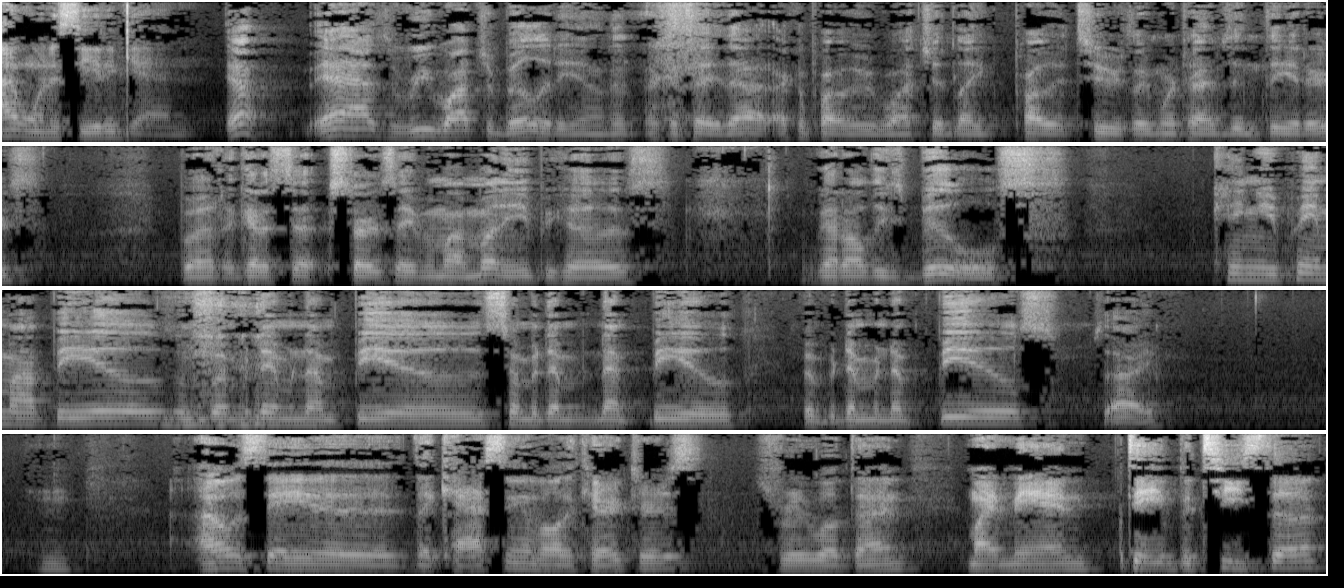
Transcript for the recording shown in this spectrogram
I want to see it again. yeah, it has rewatchability on it. I can tell you that. I could probably watch it like probably two or three more times in theaters. But I got to start saving my money because I've got all these bills. Can you pay my bills? And some of them them bills, some of them them bills, some of them them bills. Sorry. Hmm. I would say the, the casting of all the characters is really well done. My man Dave Batista,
